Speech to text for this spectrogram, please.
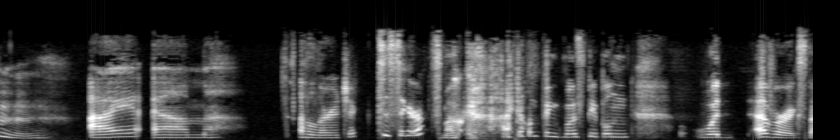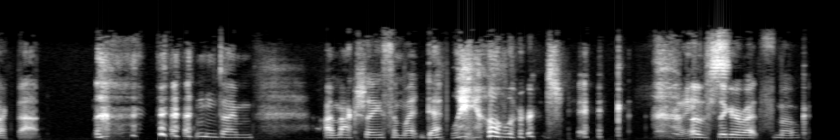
Hmm. I am allergic to cigarette smoke. I don't think most people would ever expect that. And I'm I'm actually somewhat deathly allergic of cigarette smoke.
